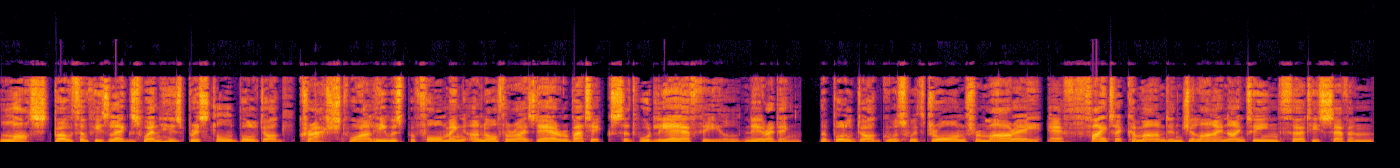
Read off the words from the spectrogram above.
lost both of his legs when his Bristol Bulldog crashed while he was performing unauthorized aerobatics at Woodley Airfield near Reading. The Bulldog was withdrawn from RAF Fighter Command in July 1937,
